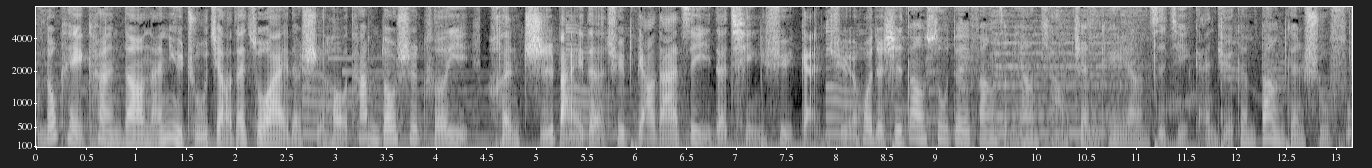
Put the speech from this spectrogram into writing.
我们都可以看到，男女主角在做爱的时候，他们都是可以很直白的去表达自己的情绪、感觉，或者是告诉对方怎么样调整，可以让自己感觉更棒、更舒服。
